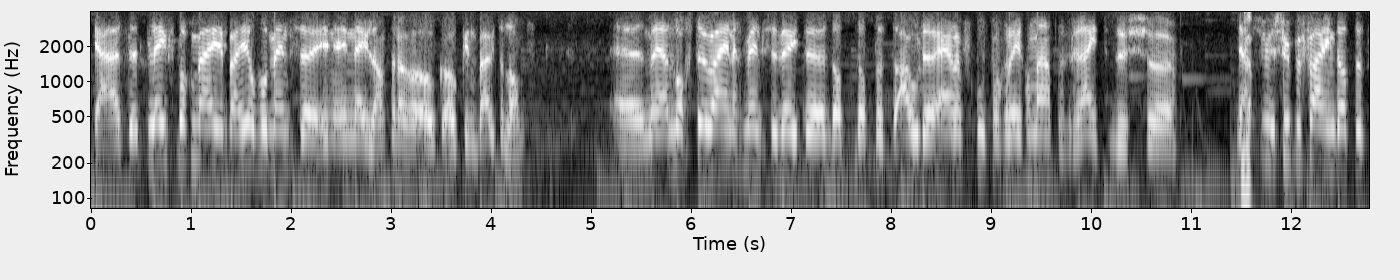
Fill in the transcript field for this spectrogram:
Ja, het, het leeft nog bij, bij heel veel mensen in, in Nederland en ook, ook in het buitenland. Maar ja, nog te weinig mensen weten dat, dat het oude erfgoed nog regelmatig rijdt. Dus ja, super fijn dat, het,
